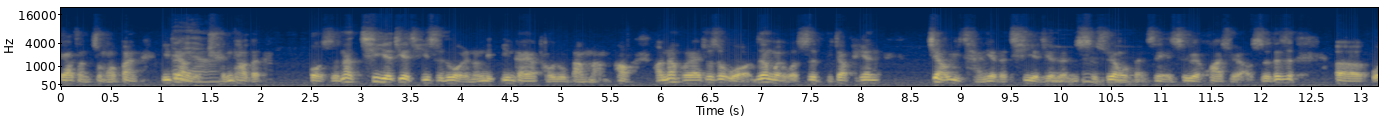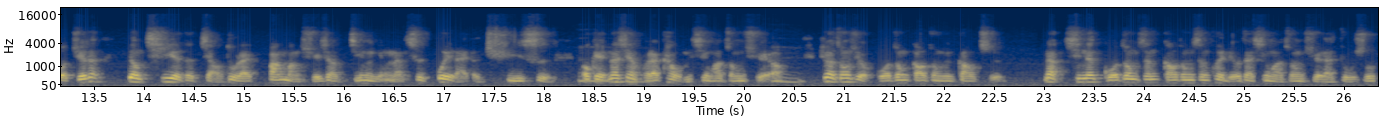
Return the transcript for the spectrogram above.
家长怎么办？一定要有全套的措施。那企业界其实如果有能力，应该要投入帮忙。好，好，那回来就是我认为我是比较偏教育产业的企业界人士。虽然我本身也是一位化学老师，但是呃，我觉得用企业的角度来帮忙学校经营呢，是未来的趋势。OK，那现在回来看我们新华中学哦，新华中学有国中、高中跟高职。那新的国中生、高中生会留在新华中学来读书，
